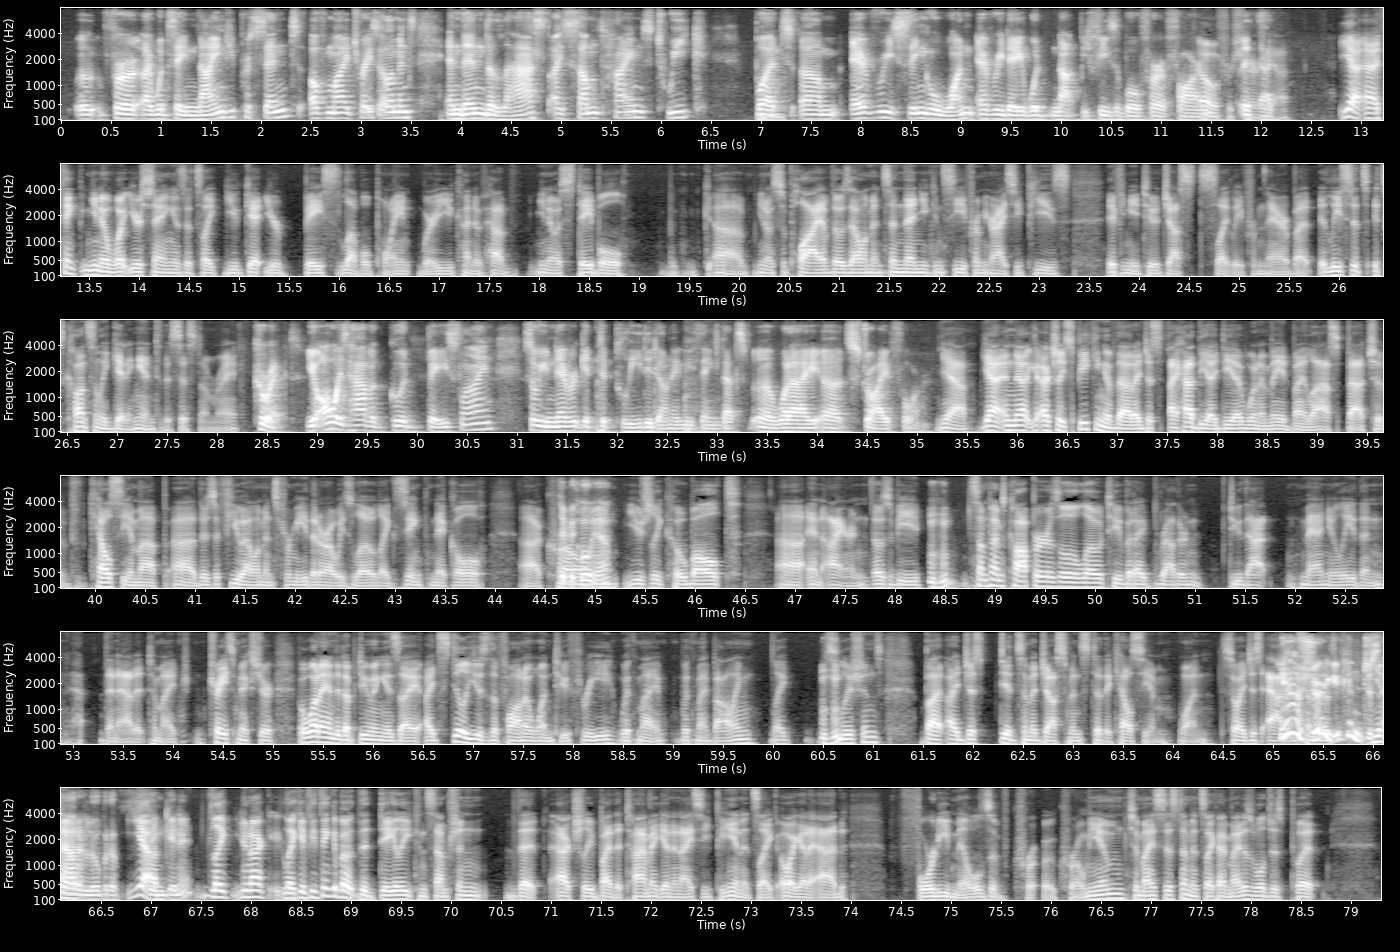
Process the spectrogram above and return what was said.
for I would say 90% of my trace elements, and then the last I sometimes tweak. But mm. um, every single one every day would not be feasible for a farm. Oh, for sure. That, yeah. Yeah, I think you know what you're saying is it's like you get your base level point where you kind of have you know a stable uh, you know supply of those elements, and then you can see from your ICPs if you need to adjust slightly from there. But at least it's it's constantly getting into the system, right? Correct. You always have a good baseline, so you never get depleted on anything. That's uh, what I uh, strive for. Yeah, yeah. And uh, actually, speaking of that, I just I had the idea when I made my last batch of calcium up. Uh, there's a few elements for me that are always low, like zinc, nickel, uh, chrome, Typical, yeah. usually cobalt. Uh, and iron. Those would be mm-hmm. sometimes copper is a little low too, but I'd rather do that manually than than add it to my trace mixture. But what I ended up doing is I I'd still use the fauna one two three with my with my Balling like mm-hmm. solutions, but I just did some adjustments to the calcium one. So I just added. Yeah, sure. Those, you can just you know, add a little bit of yeah, zinc in it. Like you're not like if you think about the daily consumption that actually by the time I get an ICP and it's like oh I got to add 40 mils of chromium to my system, it's like I might as well just put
